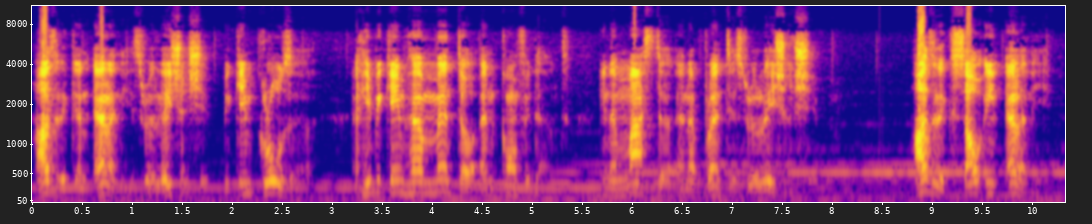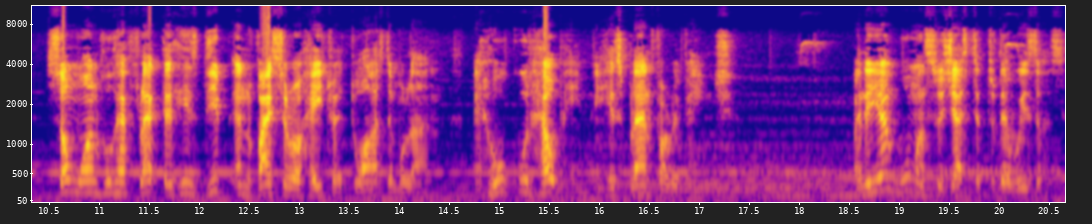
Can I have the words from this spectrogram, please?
Hazlik and Eleni's relationship became closer and he became her mentor and confidant in a master and apprentice relationship. Hazlik saw in Eleni someone who reflected his deep and visceral hatred towards the Mulan, and who could help him in his plan for revenge. When the young woman suggested to the wizards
